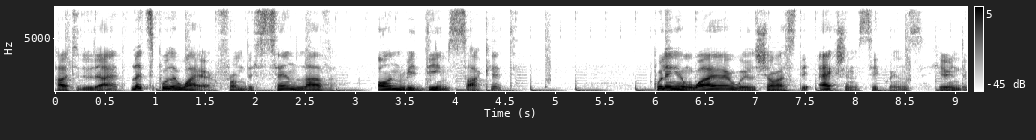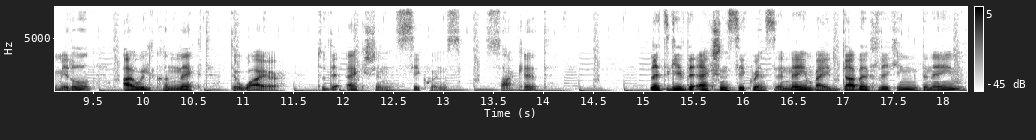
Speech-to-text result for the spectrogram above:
how to do that. Let's pull a wire from the send love on redeem socket. Pulling a wire will show us the action sequence here in the middle. I will connect the wire to the action sequence socket. Let's give the action sequence a name by double clicking the name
